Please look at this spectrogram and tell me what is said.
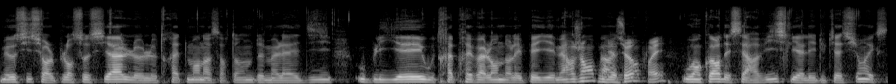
mais aussi sur le plan social, le, traitement d'un certain nombre de maladies oubliées ou très prévalentes dans les pays émergents, par Bien exemple, sûr, oui. ou encore des services liés à l'éducation, etc.,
